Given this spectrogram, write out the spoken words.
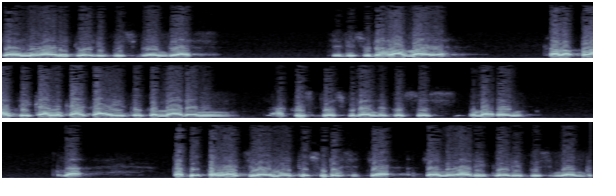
Januari 2019. Jadi sudah lama ya. Kalau pelantikan KKI itu kemarin Agustus, bulan Agustus kemarin. Tapi pengajuannya itu sudah sejak Januari 2019.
